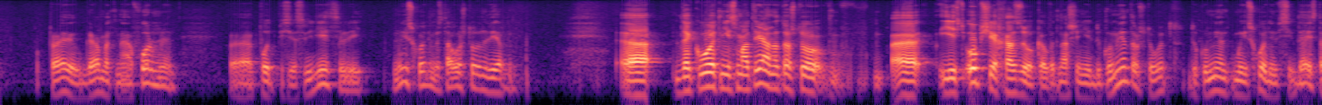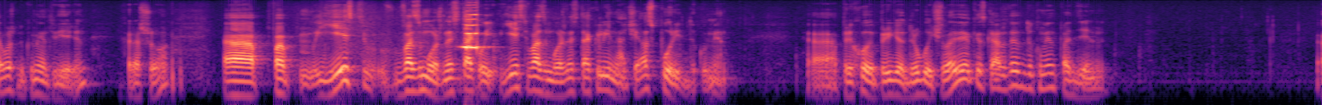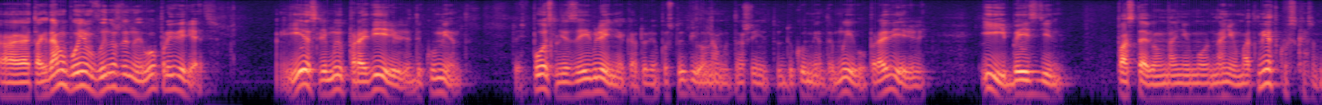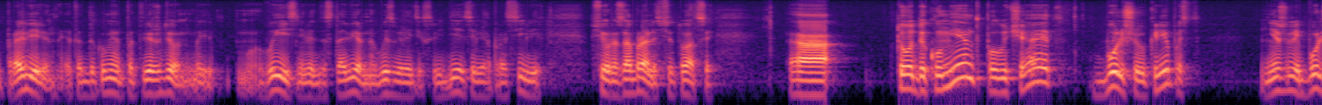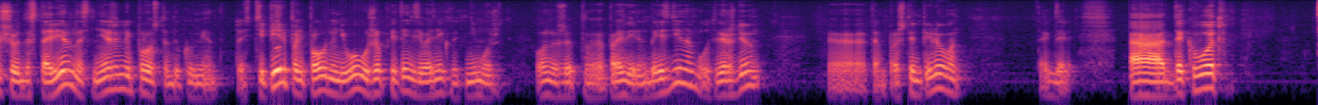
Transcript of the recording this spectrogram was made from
правил грамотно оформлен, подписи свидетелей. Мы исходим из того, что он верен. Так вот, несмотря на то, что э, есть общая хазока в отношении документов, что вот документ мы исходим всегда из того, что документ верен, хорошо, есть возможность, такой, есть возможность так или иначе оспорить документ. А, приходит, придет другой человек и скажет, этот документ поддельный. А, тогда мы будем вынуждены его проверять. Если мы проверили документ, то есть после заявления, которое поступило нам в отношении этого документа, мы его проверили, и Бейздин поставил на нем, на нем отметку, скажем, проверен, этот документ подтвержден, мы выяснили достоверно, вызвали этих свидетелей, опросили их, все разобрались в ситуации, а, то документ получает большую крепость, нежели большую достоверность, нежели просто документ. То есть теперь по поводу него уже претензий возникнуть не может. Он уже проверен Бейздином, утвержден, э, там, проштемпелеван и так далее. А, так вот,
